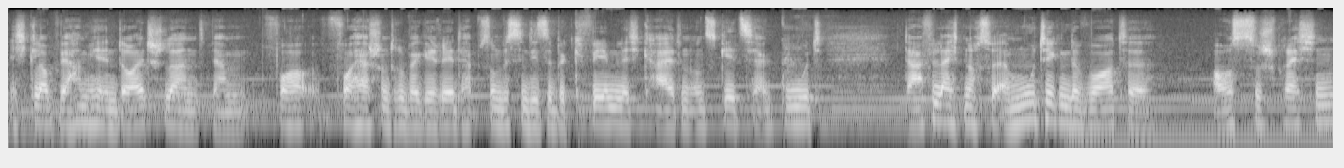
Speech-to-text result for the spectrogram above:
Ich glaube, wir haben hier in Deutschland, wir haben vor, vorher schon drüber geredet, habe so ein bisschen diese Bequemlichkeit und uns geht es ja gut. Da vielleicht noch so ermutigende Worte auszusprechen.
